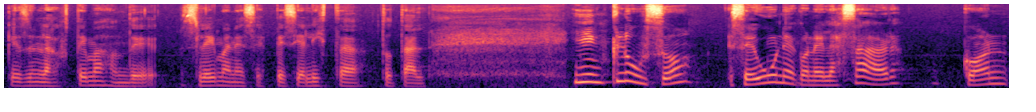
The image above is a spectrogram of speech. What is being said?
que es en los temas donde Sleiman es especialista total. Incluso se une con el azar, con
